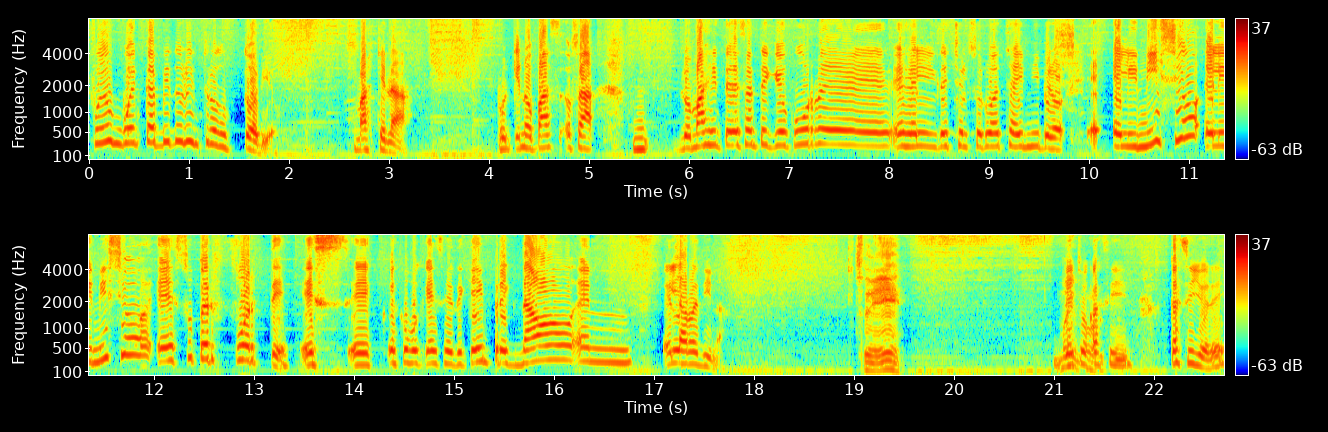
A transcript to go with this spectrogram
fue un buen capítulo introductorio, más que nada. Porque no pasa, o sea, lo más interesante que ocurre es el, de hecho, el Zorua Shiny, pero eh, el inicio, el inicio es súper fuerte, es, eh, es como que se te queda impregnado en, en la retina. Sí. Muy de hecho, casi, casi lloré.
